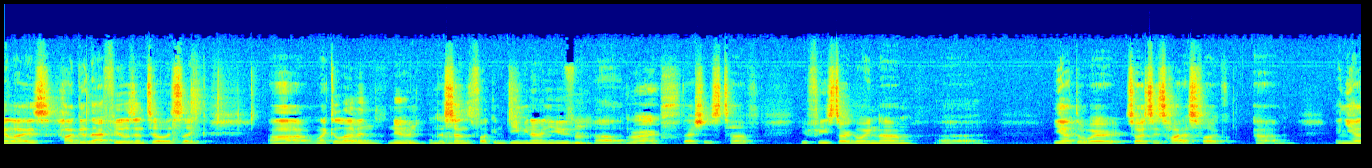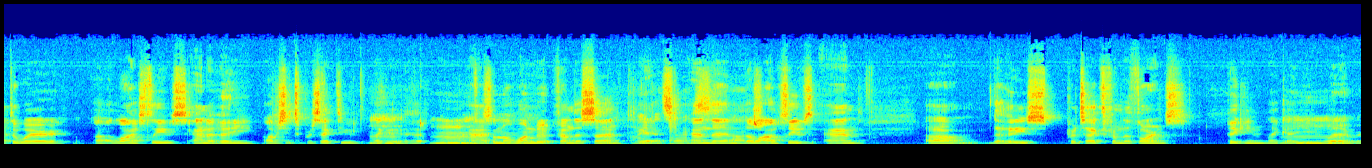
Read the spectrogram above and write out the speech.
realize how good that feels until it's like um, like 11 noon and the sun's fucking beaming on you. Hmm. Uh, Right. That's just tough. Your feet start going numb. Uh, you have to wear so it's it's hot as fuck. Um, and you have to wear uh, long sleeves and a hoodie, obviously to protect you, like a, a Mm, hat so no wonder. from the sun. Making yeah, and then the long sleeves and um, the hoodies protect from the thorns picking like you, Mm. whatever.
